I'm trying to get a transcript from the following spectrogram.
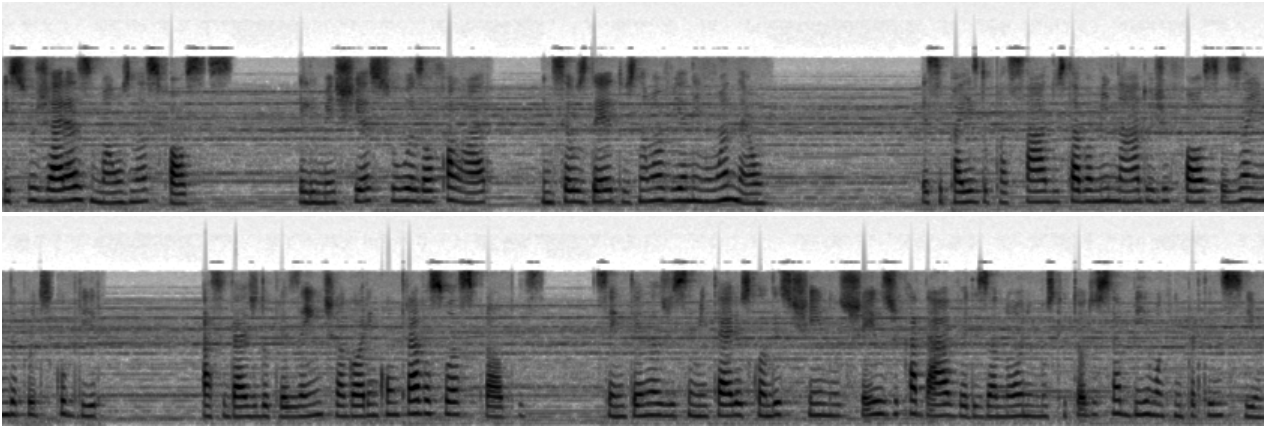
e sujar as mãos nas fossas. Ele mexia as suas ao falar, em seus dedos não havia nenhum anel. Esse país do passado estava minado de fossas ainda por descobrir. A cidade do presente agora encontrava suas próprias. Centenas de cemitérios clandestinos cheios de cadáveres anônimos que todos sabiam a quem pertenciam.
